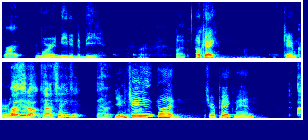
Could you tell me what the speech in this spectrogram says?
right where it needed to be. Right. But okay. Cam Curl. But you know, can I change it? Damn it. You can change it. Go ahead. It's your pick, man. I,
